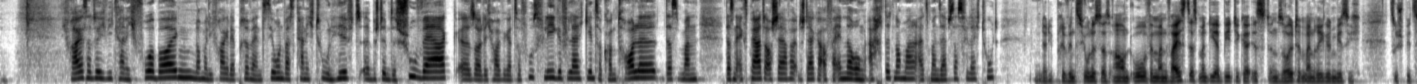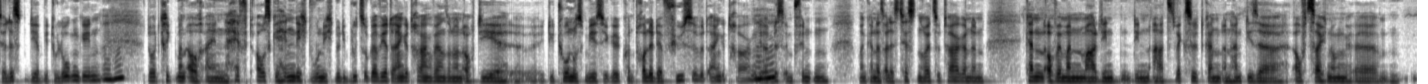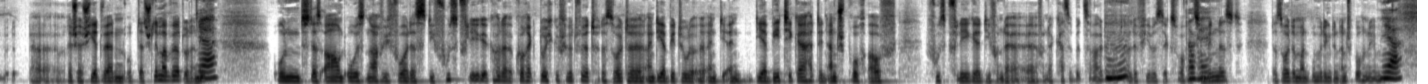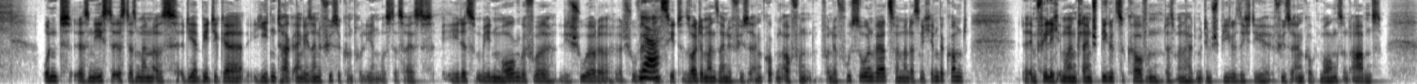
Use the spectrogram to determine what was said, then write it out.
Die Frage ist natürlich, wie kann ich vorbeugen? Nochmal die Frage der Prävention. Was kann ich tun? Hilft äh, bestimmtes Schuhwerk? Äh, sollte ich häufiger zur Fußpflege vielleicht gehen, zur Kontrolle, dass man, dass ein Experte auch stärker, stärker auf Veränderungen achtet, nochmal, als man selbst das vielleicht tut? Ja, die Prävention ist das A und O. Wenn man weiß, dass man Diabetiker ist, dann sollte man regelmäßig zu Spezialisten, Diabetologen gehen. Mhm. Dort kriegt man auch ein Heft ausgehändigt, wo nicht nur die Blutzuckerwerte eingetragen werden, sondern auch die, äh, die turnusmäßige Kontrolle der Füße wird eingetragen, mhm. der Missempfinden. Man kann das alles testen heutzutage und dann kann, auch wenn man mal den, den Arzt wechselt, kann anhand dieser Aufzeichnung äh, äh, recherchiert werden, ob das schlimmer wird oder nicht. Ja. Und das A und O ist nach wie vor, dass die Fußpflege korrekt durchgeführt wird. Das sollte ein, Diabeto, ein, ein Diabetiker hat den Anspruch auf Fußpflege, die von der, äh, von der Kasse bezahlt mhm. wird, alle vier bis sechs Wochen okay. zumindest. Das sollte man unbedingt in Anspruch nehmen. Ja. Und das nächste ist, dass man als Diabetiker jeden Tag eigentlich seine Füße kontrollieren muss. Das heißt, jedes, jeden Morgen, bevor die Schuhe oder Schuhwerk ja. anzieht, sollte man seine Füße angucken, auch von, von der Fußsohlenwärts, wenn man das nicht hinbekommt. Da empfehle ich immer einen kleinen Spiegel zu kaufen, dass man halt mit dem Spiegel sich die Füße anguckt, morgens und abends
